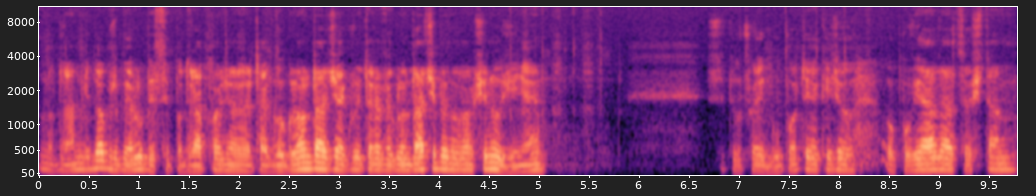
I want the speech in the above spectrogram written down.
No dla mnie dobrze, bo ja lubię sobie podrapać, ale tak oglądać, jak wy teraz oglądacie, pewno wam się nudzi, nie? Czy tu człowiek głupoty jakieś opowiada, coś tam,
